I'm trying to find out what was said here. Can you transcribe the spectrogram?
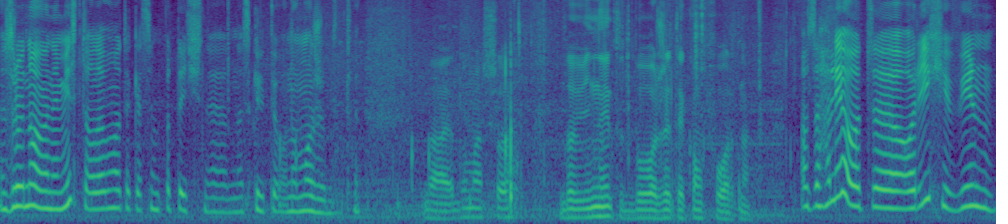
зруйноване місто, але воно таке симпатичне, наскільки воно може бути. Да, я думаю, що до війни тут було жити комфортно. А взагалі, от е, Оріхів він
